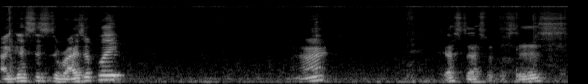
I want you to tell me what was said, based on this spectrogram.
I guess this is the riser plate. All right. Guess that's what this is.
